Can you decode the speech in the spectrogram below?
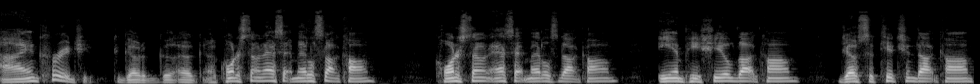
I encourage you to go to uh, cornerstoneassetmetals.com, cornerstoneassetmetals.com, empshield.com, josephkitchen.com.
